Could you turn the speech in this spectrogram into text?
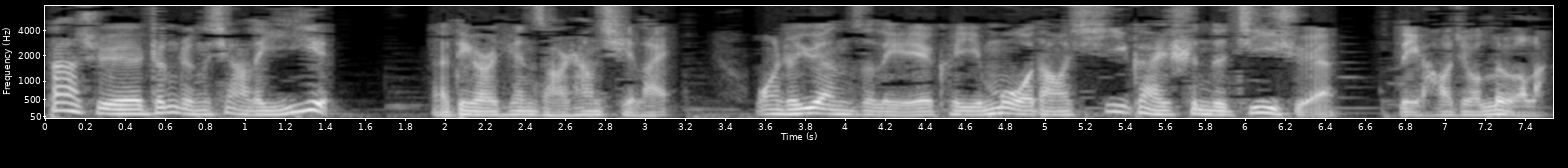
大雪整整下了一夜，那第二天早上起来，望着院子里可以没到膝盖深的积雪，李浩就乐了。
